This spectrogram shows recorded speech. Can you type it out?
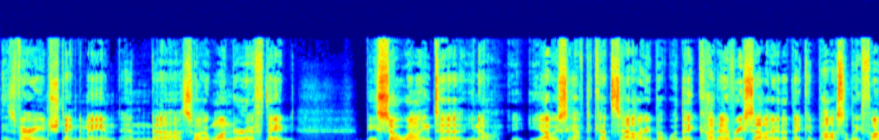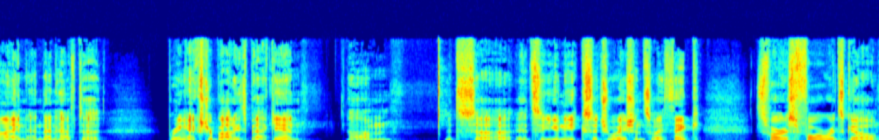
is very interesting to me. And and uh, so I wonder if they'd be so willing to, you know, you obviously have to cut salary, but would they cut every salary that they could possibly find and then have to bring extra bodies back in? Um, it's uh, it's a unique situation. So I think as far as forwards go,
